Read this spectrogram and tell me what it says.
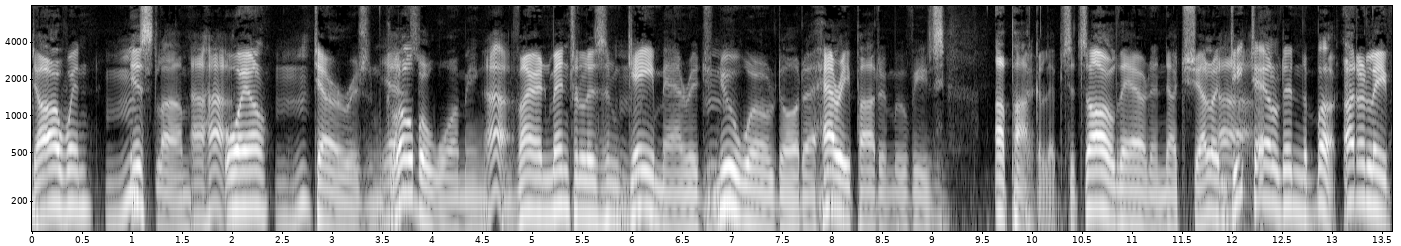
Darwin, Islam, Aha. oil, terrorism, Yes. global warming, Ah. Mm-hmm. environmentalism, gay marriage, New World Order, Harry Potter movies. Apocalypse. It's all there in a nutshell and Ah. detailed in the book. Utterly,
